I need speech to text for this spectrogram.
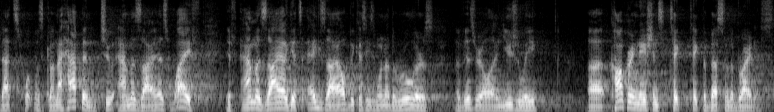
that's what was going to happen to Amaziah's wife. If Amaziah gets exiled because he's one of the rulers of Israel, and usually uh, conquering nations take, take the best and the brightest.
